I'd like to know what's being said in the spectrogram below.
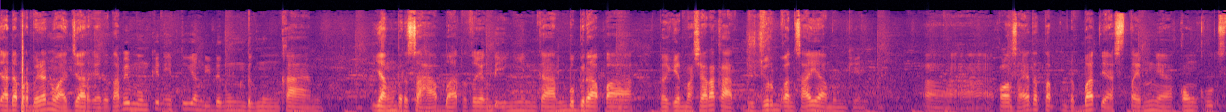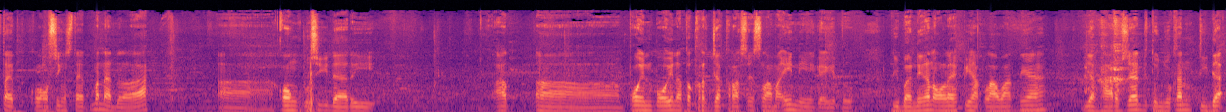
ada perbedaan wajar gitu. Tapi mungkin itu yang didengung-dengungkan yang bersahabat atau yang diinginkan beberapa bagian masyarakat. Jujur bukan saya mungkin uh, kalau saya tetap debat ya standnya state, closing statement adalah uh, konklusi dari uh, poin-poin atau kerja kerasnya selama ini kayak gitu. Dibandingkan oleh pihak lawannya yang harusnya ditunjukkan tidak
